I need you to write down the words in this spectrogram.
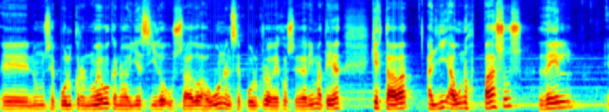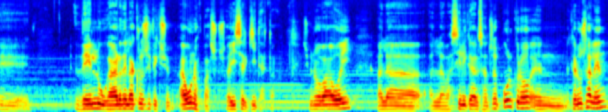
en un sepulcro nuevo que no había sido usado aún, el sepulcro de José de Arimatea, que estaba allí a unos pasos del, eh, del lugar de la crucifixión, a unos pasos, ahí cerquita estaba. Si uno va hoy a la, a la Basílica del Santo Sepulcro en Jerusalén,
